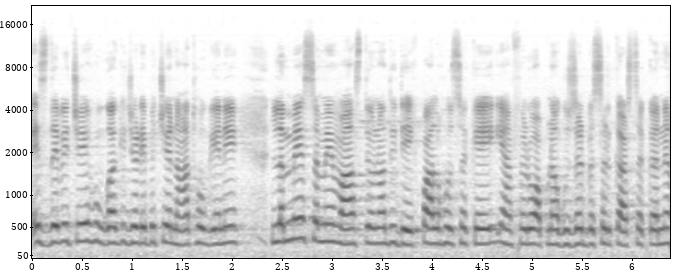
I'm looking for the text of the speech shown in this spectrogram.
ਇਸ ਦੇ ਵਿੱਚ ਇਹ ਹੋਊਗਾ ਕਿ ਜਿਹੜੇ ਬੱਚੇ ਅਨਾਥ ਹੋ ਗਏ ਨੇ, ਲੰਮੇ ਸਮੇਂ ਵਾਸਤੇ ਉਹਨਾਂ ਦੀ ਦੇਖਭਾਲ ਹੋ ਸਕੇ ਜਾਂ ਫਿਰ ਉਹ ਆਪਣਾ ਗੁਜ਼ਰ ਬਸਰ ਕਰ ਸਕਣ।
